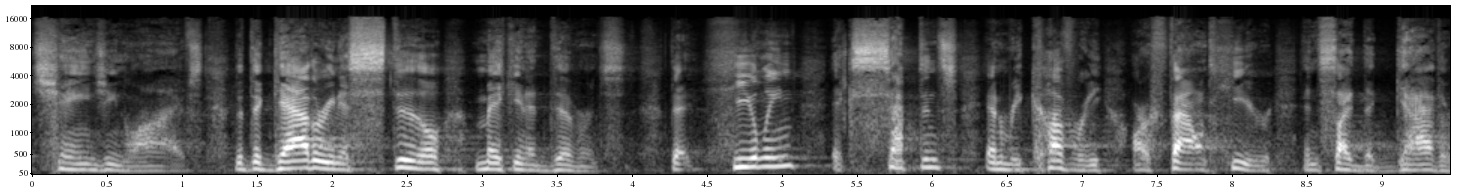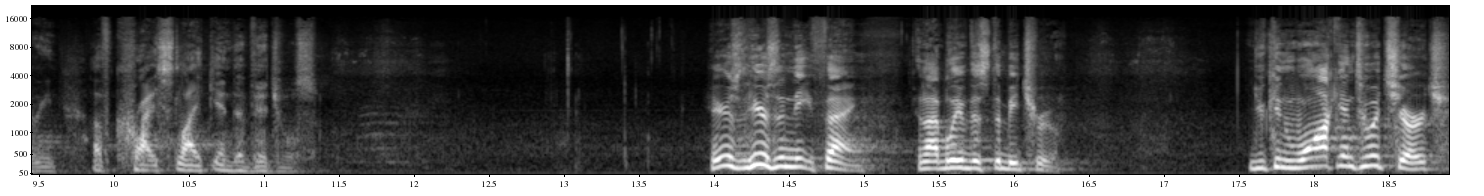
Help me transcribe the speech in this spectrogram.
changing lives, that the gathering is still making a difference, that healing, acceptance, and recovery are found here inside the gathering of Christ like individuals. Here's, here's a neat thing, and I believe this to be true. You can walk into a church,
